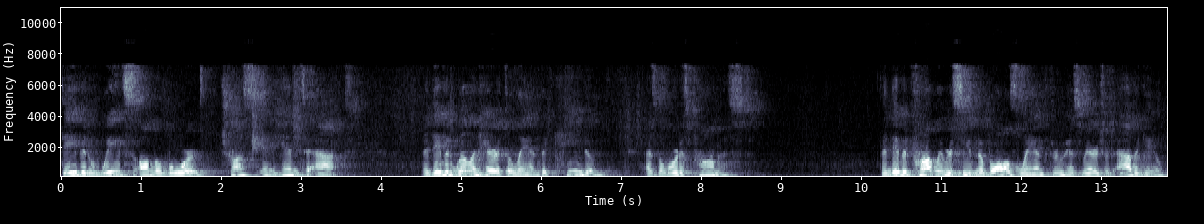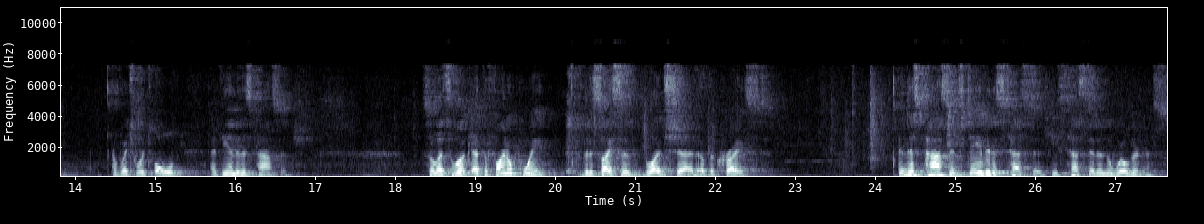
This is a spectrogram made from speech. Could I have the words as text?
David waits on the Lord, trusts in him to act. And David will inherit the land, the kingdom, as the Lord has promised. And David probably received Nabal's land through his marriage with Abigail, of which we're told at the end of this passage. So let's look at the final point the decisive bloodshed of the Christ. In this passage, David is tested. He's tested in the wilderness.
